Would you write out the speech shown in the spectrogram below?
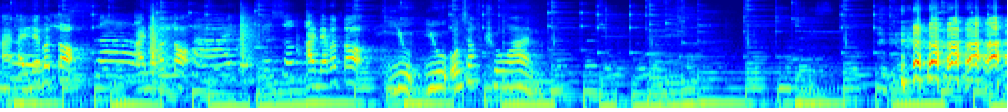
I, I never thought. I never thought. I never thought you you own self throw one.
